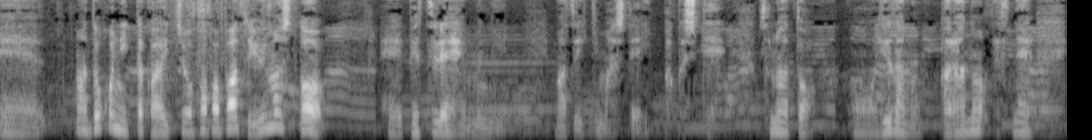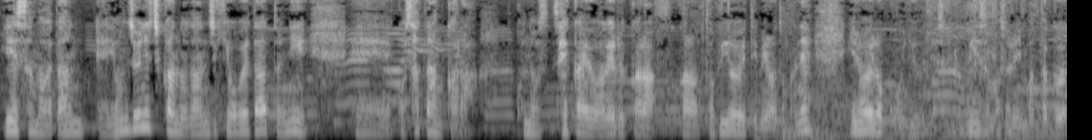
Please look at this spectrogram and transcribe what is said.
えー、まあ、どこに行ったか一応パパパって言いますと、えー、ベツレヘムにまず行きまして一泊して、その後、ユダの荒野ですね。イエス様が40日間の断食を終えた後に、えー、こうサタンから、この世界をあげるから、から飛び降りてみろとかね、いろいろこう言うんですけど、イエス様それに全く、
